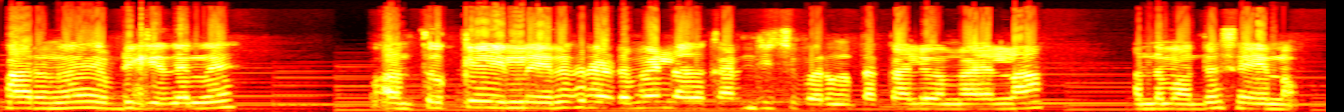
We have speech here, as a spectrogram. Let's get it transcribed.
பாருங்க எப்படி இருக்குதுன்னு. அந்த தொக்கே இல்லை இருக்கிற இடமே இல்லை அதை கரைஞ்சிச்சு பாருங்க தக்காளி வெங்காயம் எல்லாம். அந்த மாதிரி தான் செய்யணும்.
